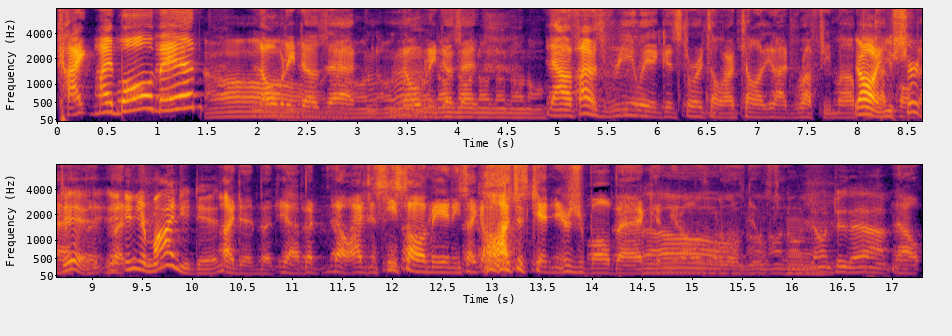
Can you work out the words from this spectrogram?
kite my ball, man. Oh, Nobody does that. No, no, Nobody no, does that. No, no, no, no. Now, if I was really a good storyteller, I'd tell you I'd rough him up. Oh, you sure back, did. but- but- In your mind, you did. I did, but yeah, but no, I just he saw me and he's like, "Oh, I was just kidding. Here's your ball back." And you know, one of those deals. Oh, no, no, don't do that. No,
